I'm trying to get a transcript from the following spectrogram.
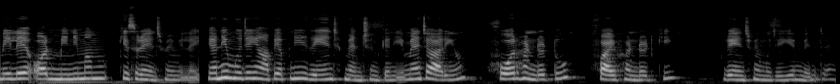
मिले और मिनिमम किस रेंज में मिले? यानी मुझे यहाँ पे अपनी रेंज मेंशन करनी है। मैं चाह रही हूँ four hundred to five hundred की रेंज में मुझे ये मिल जाए।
